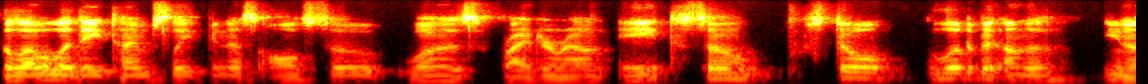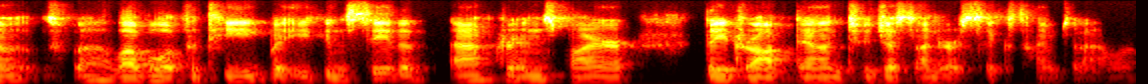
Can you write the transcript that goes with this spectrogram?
The level of daytime sleepiness also was right around eight. So still a little bit on the, you know, uh, level of fatigue, but you can see that after Inspire, they dropped down to just under six times an hour.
